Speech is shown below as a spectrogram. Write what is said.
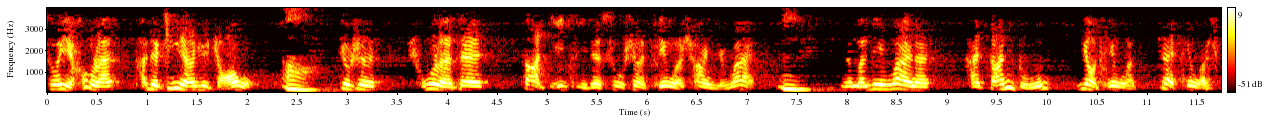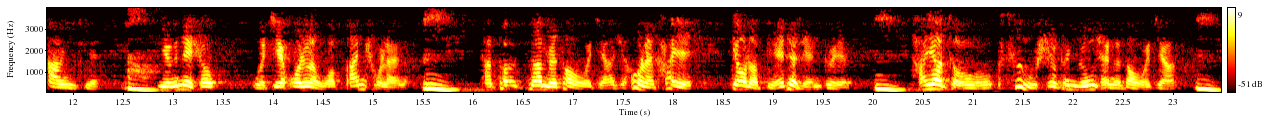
所以后来他就经常去找我，哦，就是除了在。大集体的宿舍听我唱以外，嗯，那么另外呢，还单独要听我再听我唱一些，啊，因为那时候我结婚了，我搬出来了，嗯，他到专门到我家去，后来他也调到别的连队了，嗯，他要走四五十分钟才能到我家，嗯，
